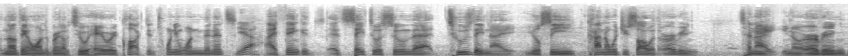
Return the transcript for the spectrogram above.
another thing I wanted to bring up too. Hayward clocked in 21 minutes. Yeah. I think it's, it's safe to assume that Tuesday night you'll see kind of what you saw with Irving tonight. You know, Irving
